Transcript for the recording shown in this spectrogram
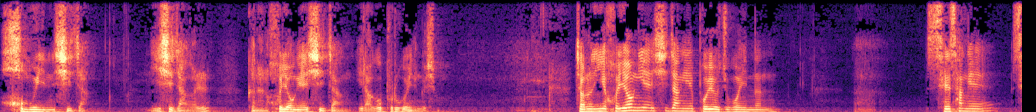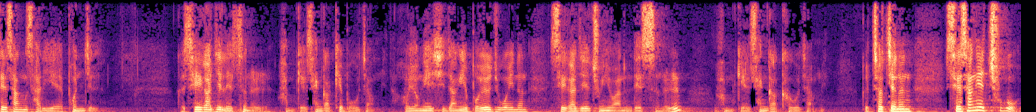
허무인 시장, 이 시장을 그는 허영의 시장이라고 부르고 있는 것입니다. 저는 이 허영의 시장에 보여주고 있는 어, 세상의 세상살이의 본질 그 세 가지 레슨을 함께 생각해 보고자 합니다. 허영의 시장에 보여주고 있는 세 가지의 중요한 레슨을 함께 생각하고자 합니다. 그 첫째는 세상의 추구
